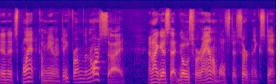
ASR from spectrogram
in its plant community from the north side. And I guess that goes for animals to a certain extent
